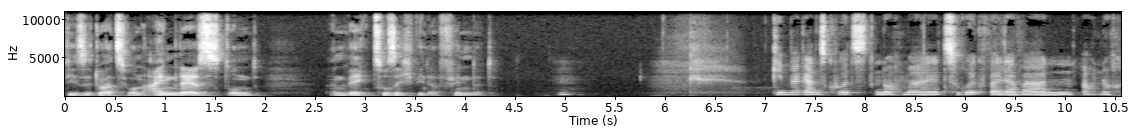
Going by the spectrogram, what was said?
die Situation einlässt und einen Weg zu sich wiederfindet. Mhm. Gehen wir ganz kurz nochmal zurück, weil da waren auch noch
